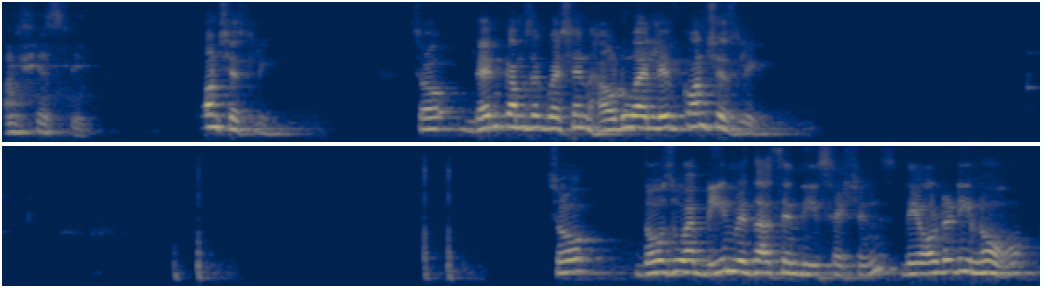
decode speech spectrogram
Consciously. Consciously. So then comes the question, how do I live consciously? So those who have been with us in these sessions, they already know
